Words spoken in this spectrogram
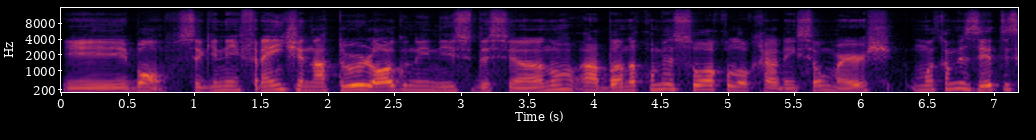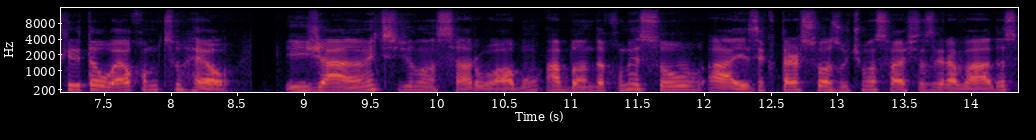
E, bom, seguindo em frente, na tour, logo no início desse ano, a banda começou a colocar em seu merch uma camiseta escrita Welcome to Hell. E já antes de lançar o álbum, a banda começou a executar suas últimas faixas gravadas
